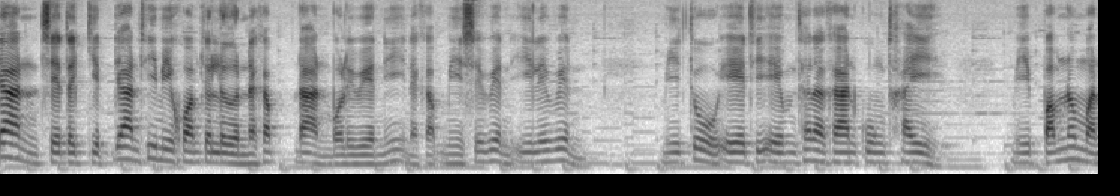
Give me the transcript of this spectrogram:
ย่านเศรษฐกิจย่านที่มีความเจริญนะครับ ด้านบริเวณนี้นะครับ มีเซเว่นอีเลเว่นมีตู้ ATM ธนาคารกรุงไทย มีปั๊มน้ำมัน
